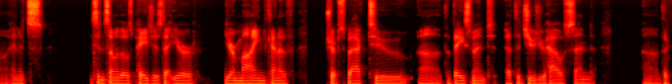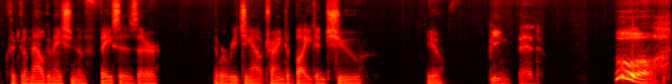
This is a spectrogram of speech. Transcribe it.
Uh, and it's it's in some of those pages that your your mind kind of trips back to uh, the basement at the Juju house and uh, the, the amalgamation of faces that are that were reaching out, trying to bite and chew you. Being fed. Oh,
